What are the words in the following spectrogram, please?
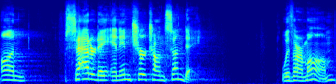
on Saturday and in church on Sunday with our mom,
